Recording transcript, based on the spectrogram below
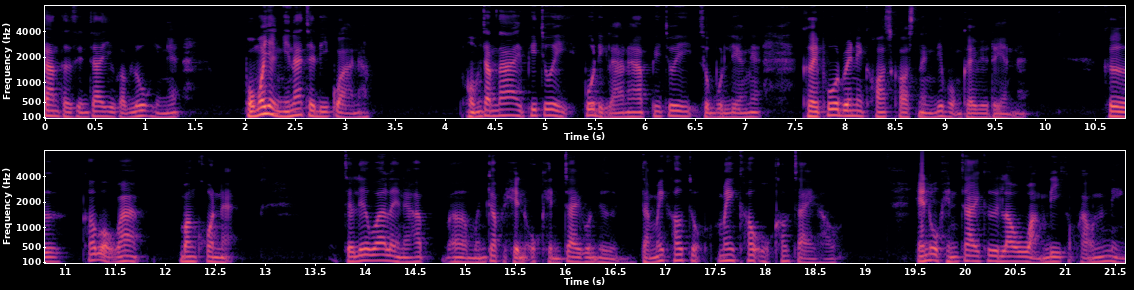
การตัดสินใจอยู่กับลูกอย่างเงี้ย ผมว่าอย่างนี้น่าจะดีกว่านะ ผมจำได้พี่จุ้ยพูดอีกแล้วนะครับ พี่จุ้ยศุบุญเลี้ยงเนี่ยเคยพูดไว้ในคอร์สคอร์สหนึ่งที่ผมเคยไปเรียนนะคือเขาบอกว่าบางคนเนี่ย จะเรียกว่าอะไรนะครับเหมือนกับเห็นอกเห็นใจคนอื่น แต่ไม่เข้าไม่เข้าอกเข้าใจเขา เห็นอกเห็นใจคือเราหวังดีกับเขานั่นเอง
